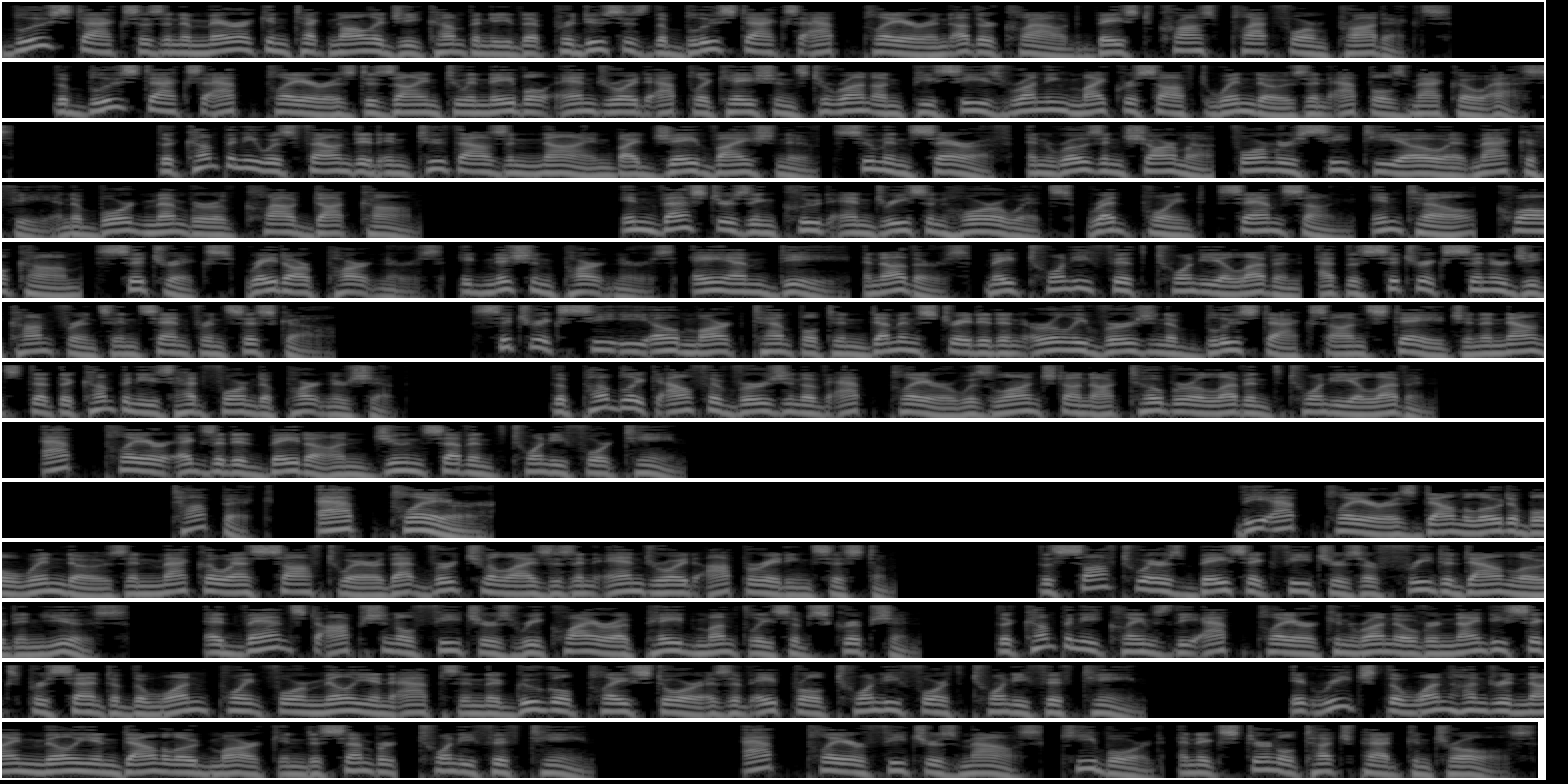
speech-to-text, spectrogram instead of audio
BlueStacks is an American technology company that produces the BlueStacks app player and other cloud-based cross-platform products. The BlueStacks app player is designed to enable Android applications to run on PCs running Microsoft Windows and Apple's Mac OS. The company was founded in 2009 by Jay Vaishnav, Suman Saraf, and Rosen Sharma, former CTO at McAfee and a board member of Cloud.com. Investors include Andreessen Horowitz, Redpoint, Samsung, Intel, Qualcomm, Citrix, Radar Partners, Ignition Partners, AMD, and others. May 25, 2011, at the Citrix Synergy Conference in San Francisco. Citrix CEO Mark Templeton demonstrated an early version of BlueStacks on stage and announced that the companies had formed a partnership. The public alpha version of App Player was launched on October 11, 2011. App Player exited beta on June 7, 2014. App Player The App Player is downloadable Windows and macOS software that virtualizes an Android operating system. The software's basic features are free to download and use. Advanced optional features require a paid monthly subscription. The company claims the app player can run over 96% of the 1.4 million apps in the Google Play Store as of April 24, 2015. It reached the 109 million download mark in December, 2015. App Player features mouse, keyboard, and external touchpad controls.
